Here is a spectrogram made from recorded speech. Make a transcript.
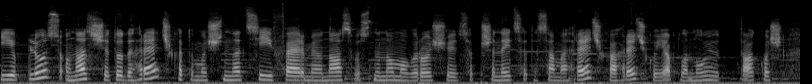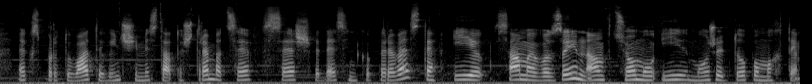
І плюс у нас ще тут гречка, тому що на цій фермі у нас в основному вирощується пшениця та саме гречка. Гречку я планую також експортувати в інші міста. Тож треба це все швидесенько перевести. І саме вози нам в цьому і можуть допомогти.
